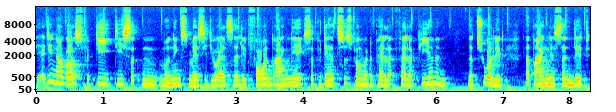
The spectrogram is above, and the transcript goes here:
Det er de nok også, fordi de sådan modningsmæssigt jo altid er lidt foran drengene, ikke? Så på det her tidspunkt, hvor det falder, falder pigerne naturligt, der er drengene sådan lidt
